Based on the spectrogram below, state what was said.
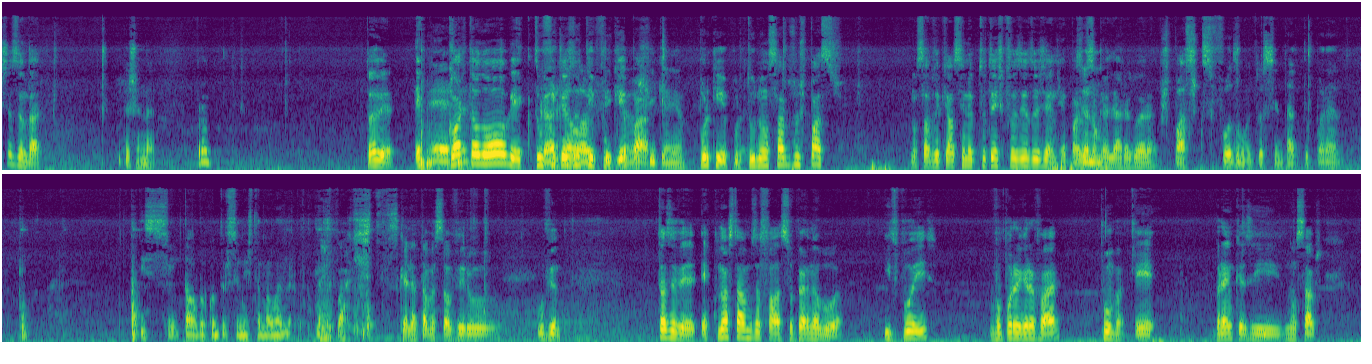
Deixas andar. Deixa andar. Pronto. Estás a ver? É que esta. corta logo, é que tu Corta ficas do logo, tipo, fica, que pá, fica mesmo. porquê? Porque tu não sabes os passos. Não sabes aquela cena que tu tens que fazer do género. Epá, Mas eu se não- calhar agora. Os passos que se fodam, eu estou sentado, estou parado. Isso, tal do contorcionista malandro. Epá, que isto, se calhar estava só a ver o, o vento. Estás a ver? É que nós estávamos a falar super na boa e depois vou pôr a gravar, pumba, é brancas e não sabes.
